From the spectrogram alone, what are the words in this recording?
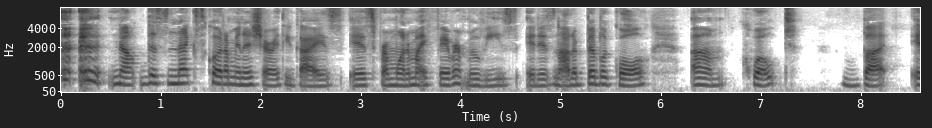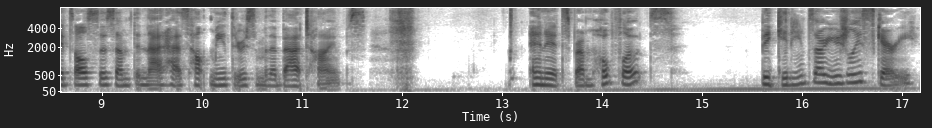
now, this next quote I'm going to share with you guys is from one of my favorite movies. It is not a biblical um, quote, but it's also something that has helped me through some of the bad times. And it's from Hope Floats. Beginnings are usually scary,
